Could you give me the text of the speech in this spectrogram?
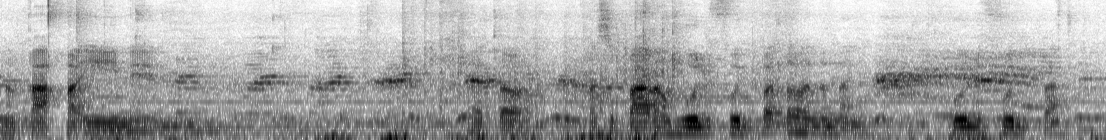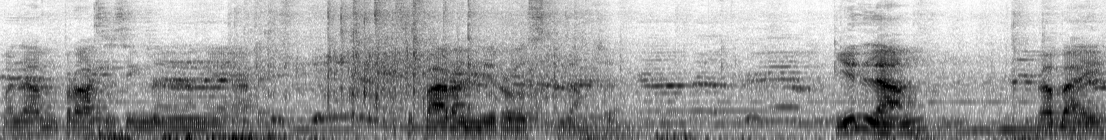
ng kakainin, ito. Kasi parang whole food pa to naman. Whole food pa. Wala akong processing na nangyayari. Kasi parang ni-roast lang siya. Yun lang. Bye-bye.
